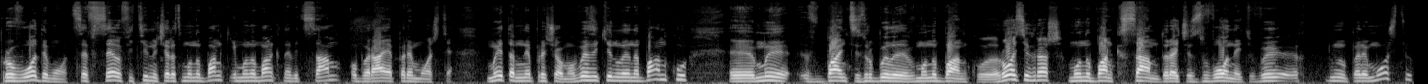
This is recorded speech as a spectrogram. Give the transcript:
Проводимо це все офіційно через Монобанк, і Монобанк навіть сам обирає переможця. Ми там не при чому. Ви закинули на банку. е, Ми в банці зробили в Монобанку розіграш. Монобанк сам, до речі, дзвонить ви, ну, переможцю,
